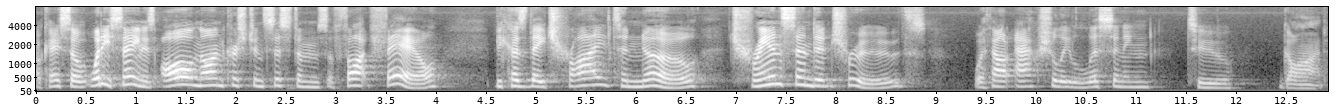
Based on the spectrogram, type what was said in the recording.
Okay, so what he's saying is all non Christian systems of thought fail because they try to know transcendent truths without actually listening to God.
